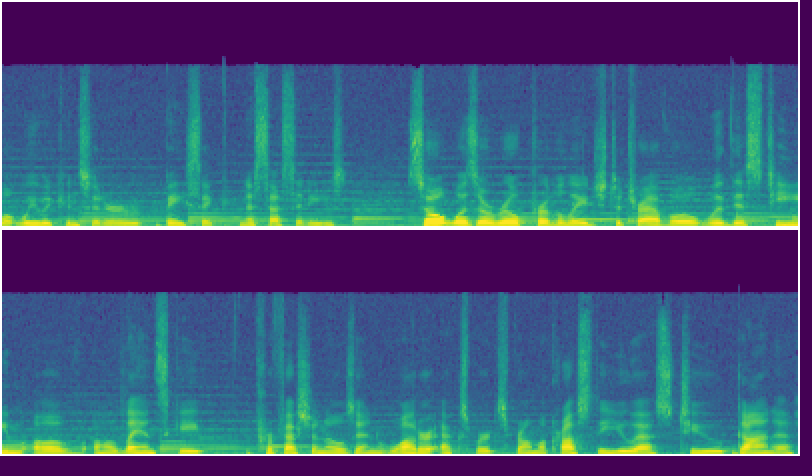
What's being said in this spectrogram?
what we would consider basic necessities. So it was a real privilege to travel with this team of uh, landscape professionals and water experts from across the U.S. to Ghana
